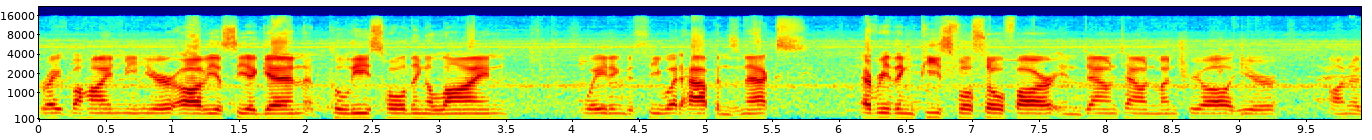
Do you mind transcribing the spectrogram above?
right behind me here. Obviously, again, police holding a line, waiting to see what happens next. Everything peaceful so far in downtown Montreal here on a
